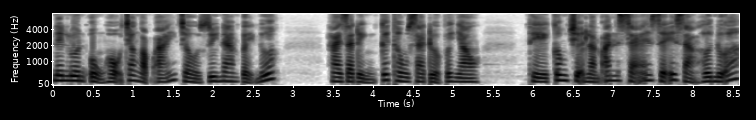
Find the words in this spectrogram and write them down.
nên luôn ủng hộ cho Ngọc Ái chờ Duy Nam về nước. Hai gia đình kết thông xa được với nhau, thì công chuyện làm ăn sẽ dễ dàng hơn nữa.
